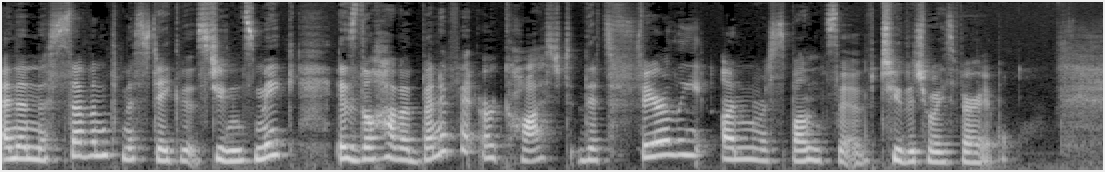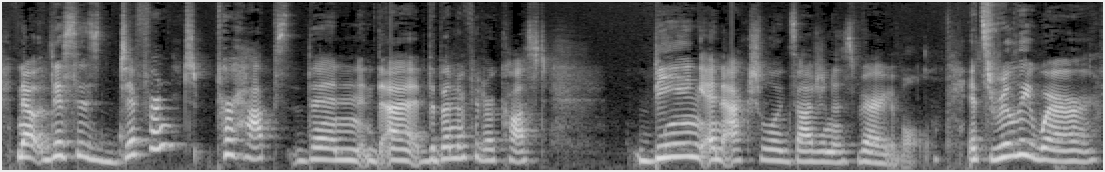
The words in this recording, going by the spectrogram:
And then the seventh mistake that students make is they'll have a benefit or cost that's fairly unresponsive to the choice variable. Now, this is different perhaps than uh, the benefit or cost being an actual exogenous variable. It's really where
